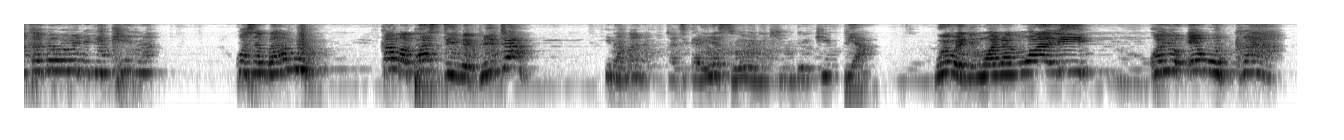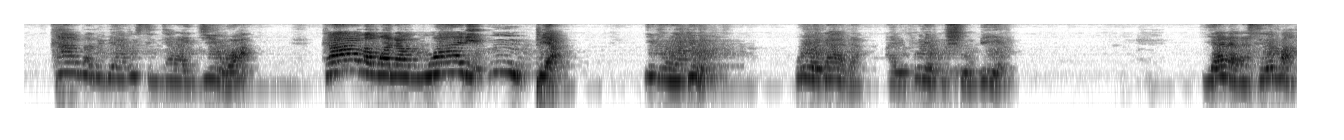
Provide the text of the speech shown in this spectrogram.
Akaambia wewe ni bikira. Kwa sababu kama pasti imepita ina maana katika yesu wewe ni kiumbe kipya. Wewe ni mwanamwali. Kwa hiyo hebu kaa. Kama bibi harusi mtarajiwa kama mwanamwali mpya hivi unajua huyo dada alikuja kushuhudia. Yaani anasema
